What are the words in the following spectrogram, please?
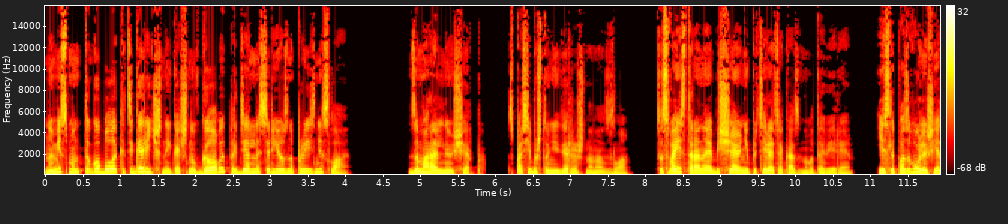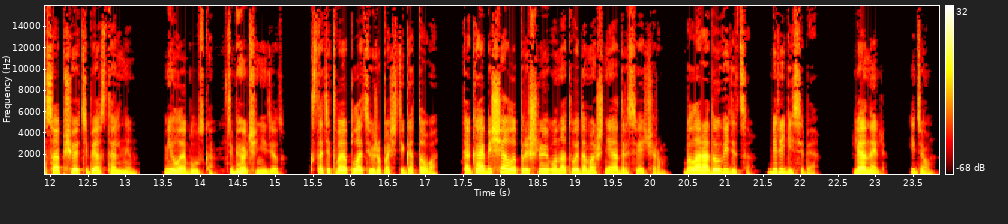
но мисс Монтего была категорична и, качнув головы, предельно серьезно произнесла. «За моральный ущерб. Спасибо, что не держишь на нас зла. Со своей стороны обещаю не потерять оказанного доверия. Если позволишь, я сообщу о тебе остальным. Милая блузка, тебе очень идет. Кстати, твое платье уже почти готово. Как и обещала, пришлю его на твой домашний адрес вечером. Была рада увидеться. Береги себя. Леонель, идем.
